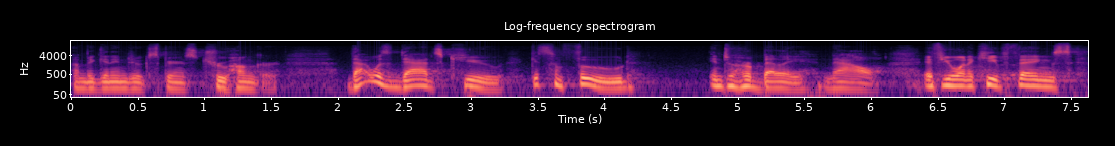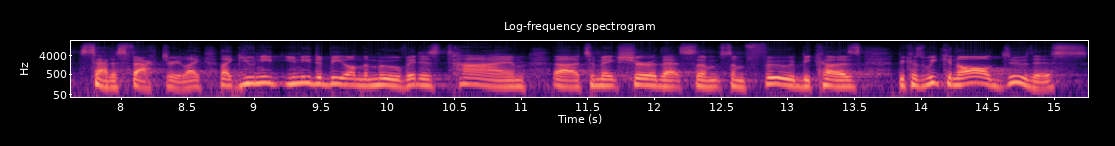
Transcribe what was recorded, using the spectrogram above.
i'm beginning to experience true hunger. That was dad's cue. Get some food into her belly now if you want to keep things satisfactory. Like, like you, need, you need to be on the move. It is time uh, to make sure that some, some food because, because we can all do this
